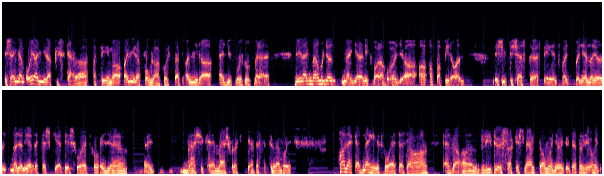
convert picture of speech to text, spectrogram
és engem olyannyira piszkál a, a téma, annyira foglalkoztat, annyira együtt mozgok vele lélekben, hogy az megjelenik valahogy a, a, a papíron. És itt is ez történt, vagy, vagy ilyen nagyon, nagyon érdekes kérdés volt, hogy uh, egy másik helyen más valaki kérdezte tőlem, hogy ha neked nehéz volt ez, a, ez az időszak, és nem tudom, hogy, hogy, hogy, hogy,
